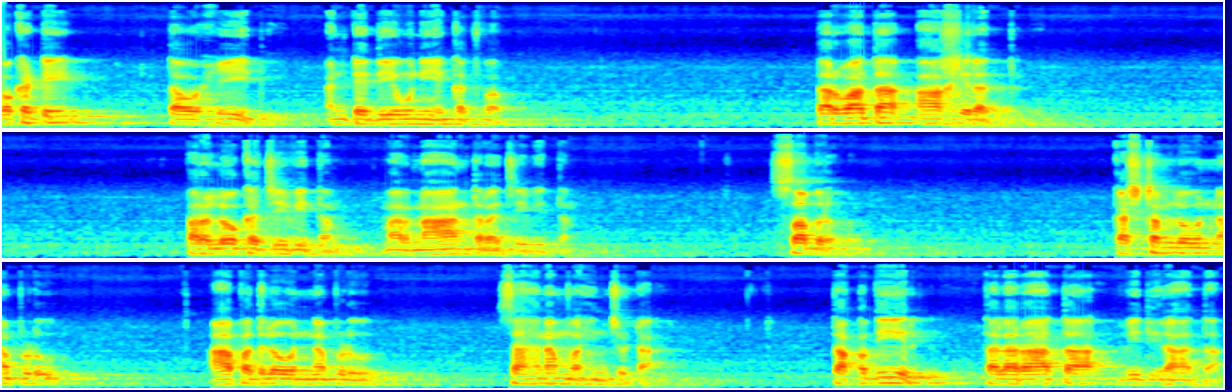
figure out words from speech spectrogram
ఒకటి తౌహీద్ అంటే దేవుని ఏకత్వం. తర్వాత ఆఖిరత్ పరలోక జీవితం మరణాంతర జీవితం. సబ్ర్ కష్టంలో ఉన్నప్పుడు ఆపదలో ఉన్నప్పుడు సహనం వహించుట. తక్దీర్ తలరాత విధిరాత.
